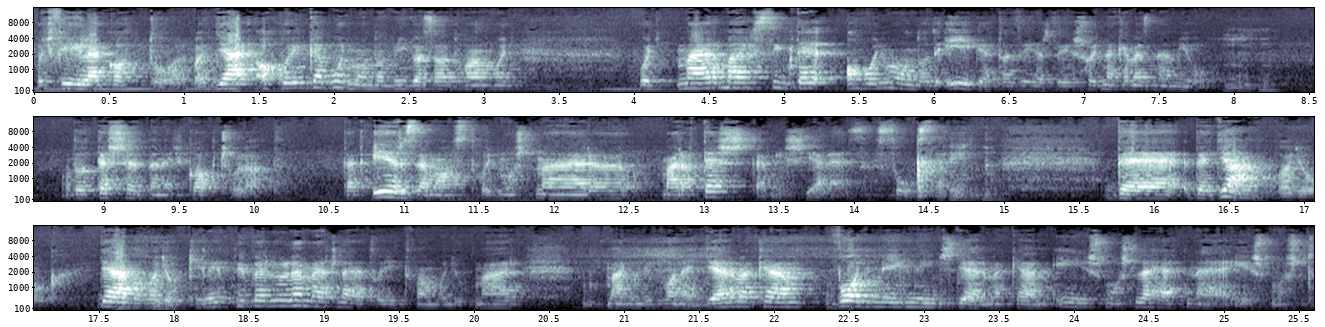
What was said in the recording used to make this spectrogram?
Hogy félek attól, vagy gyá... akkor inkább úgy mondom, igazad van, hogy, hogy már-már szinte, ahogy mondod, éget az érzés, hogy nekem ez nem jó. Uh-huh. Adott esetben egy kapcsolat. Tehát érzem azt, hogy most már, már a testem is jelez, szó szerint. Uh-huh. De, de gyáva vagyok. Gyáva vagyok kilépni belőle, mert lehet, hogy itt van mondjuk már, már mondjuk van egy gyermekem, vagy még nincs gyermekem, és most lehetne, és most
